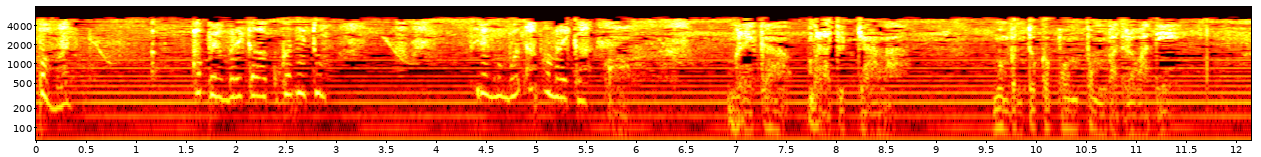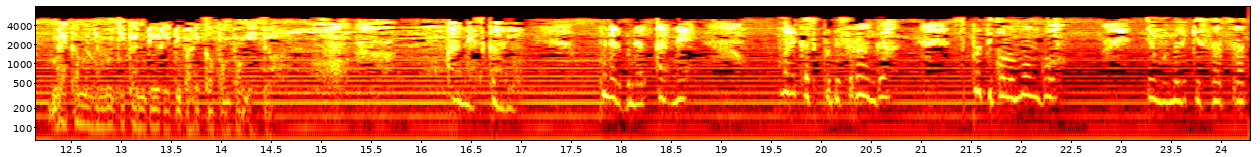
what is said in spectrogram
Paman, apa yang mereka lakukan itu? Sedang membuat apa mereka? Mereka merajut jala, membentuk kepompong Badrawati. Mereka menyembunyikan diri di balik kepompong itu. Aneh sekali. Benar-benar aneh. Mereka seperti serangga, seperti kolomonggo yang memiliki serat-serat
